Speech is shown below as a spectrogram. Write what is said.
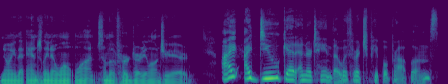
knowing that Angelina won't want some of her dirty laundry aired. I, I do get entertained though with rich people problems.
